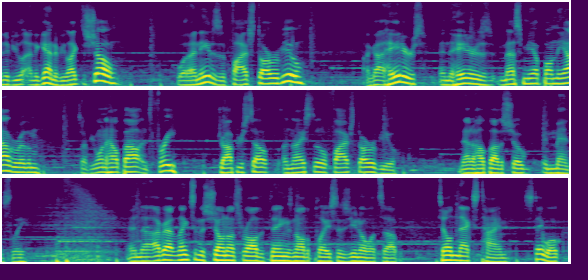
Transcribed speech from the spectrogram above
And if you and again, if you like the show, what I need is a five star review. I got haters, and the haters mess me up on the algorithm. So if you want to help out, it's free. Drop yourself a nice little five star review. And that'll help out the show immensely. And uh, I've got links in the show notes for all the things and all the places. You know what's up. Till next time, stay woke.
